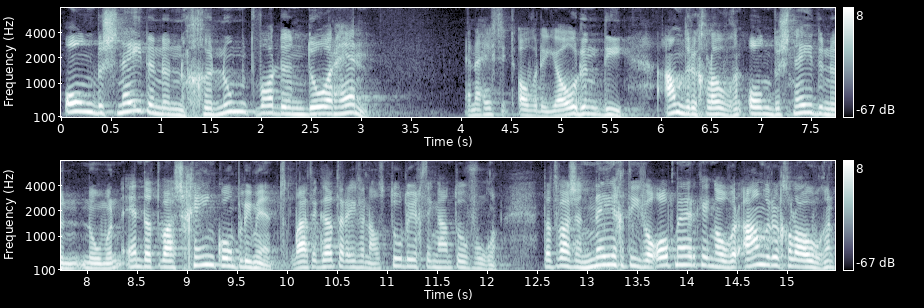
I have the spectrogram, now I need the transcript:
onbesnedenen genoemd worden door hen. En dan heeft hij het over de Joden die andere gelovigen onbesnedenen noemen. En dat was geen compliment. Laat ik dat er even als toelichting aan toevoegen. Dat was een negatieve opmerking over andere gelovigen.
